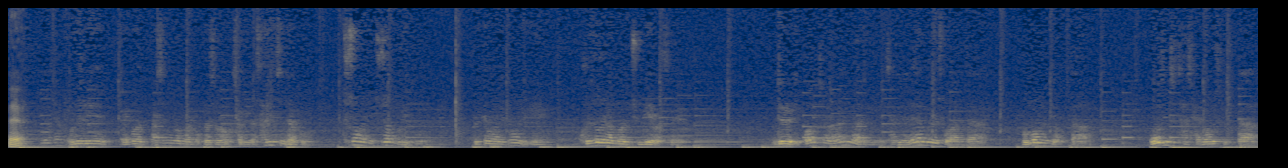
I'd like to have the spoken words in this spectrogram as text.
네. 오늘은 매번 맛있는 것만 먹여서 자기가 살이 찐다고 투정 아닌 투정 부리고 불평하는 형을 위해 군소를 한번 준비해봤어요. 늘 뻥처럼 하는 말이 자기는 해산물을 좋아한다, 못 먹는 게 없다, 뭐든지 다 잘 먹을 수 있다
